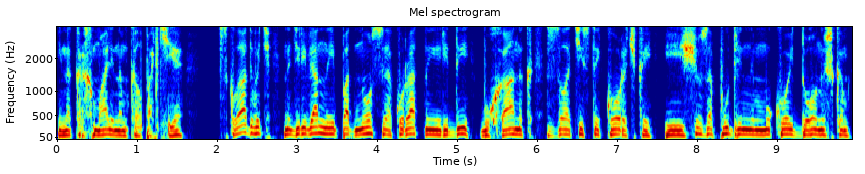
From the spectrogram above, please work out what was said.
и на крахмаленном колпаке, складывать на деревянные подносы аккуратные ряды буханок с золотистой корочкой и еще запудренным мукой донышком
